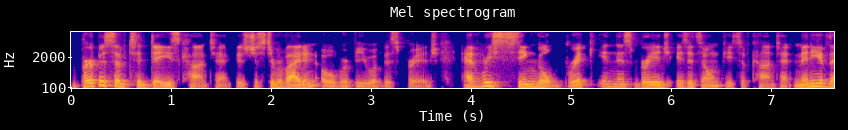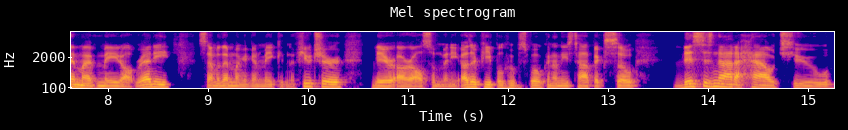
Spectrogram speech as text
The purpose of today's content is just to provide an overview of this bridge. Every single brick in this bridge is its own piece of content. Many of them I've made already. Some of them I'm going to make in the future. There are also many other people who've spoken on these topics. So this is not a how to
